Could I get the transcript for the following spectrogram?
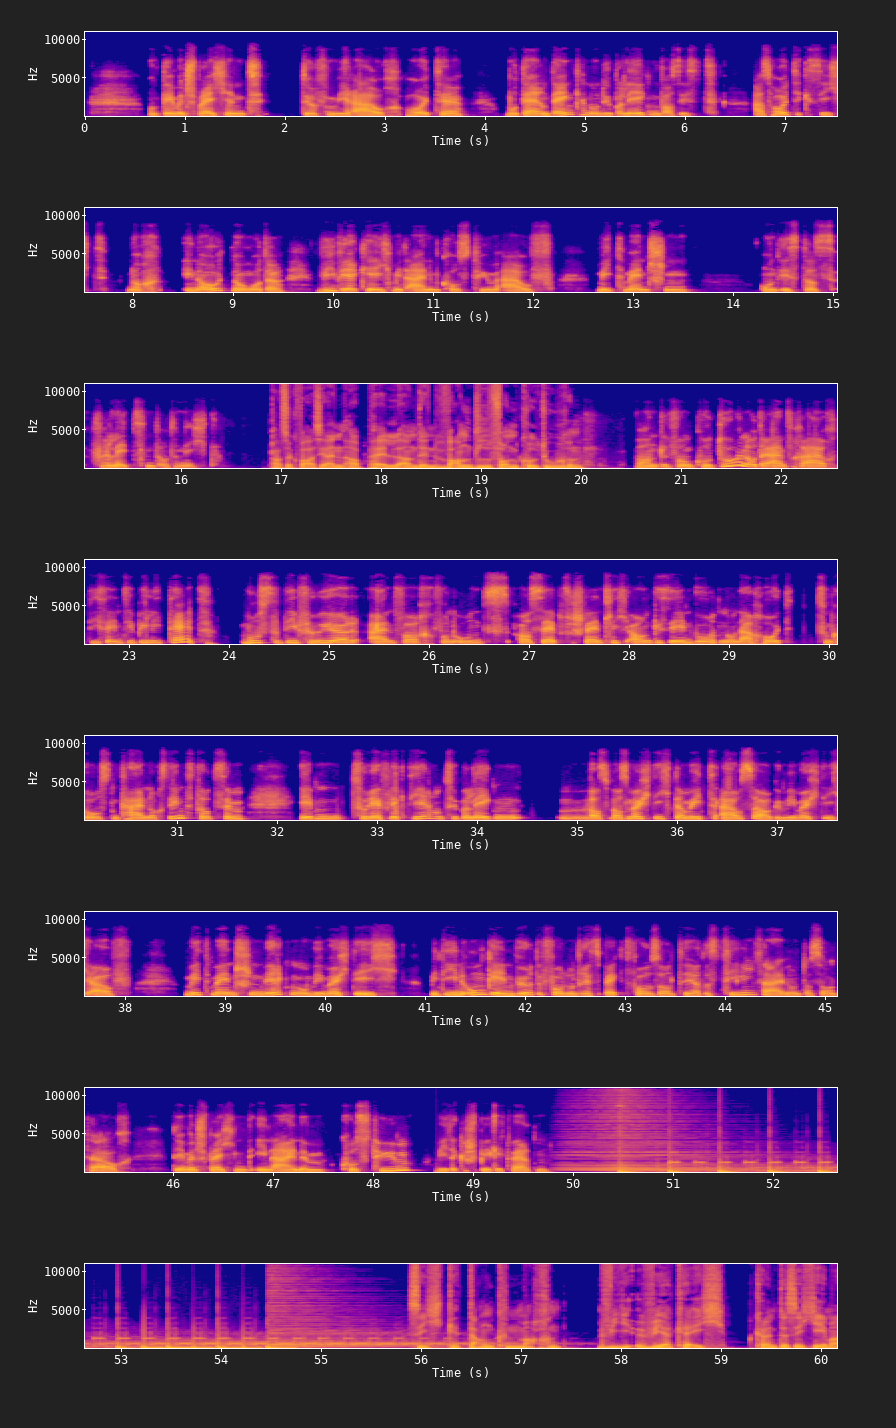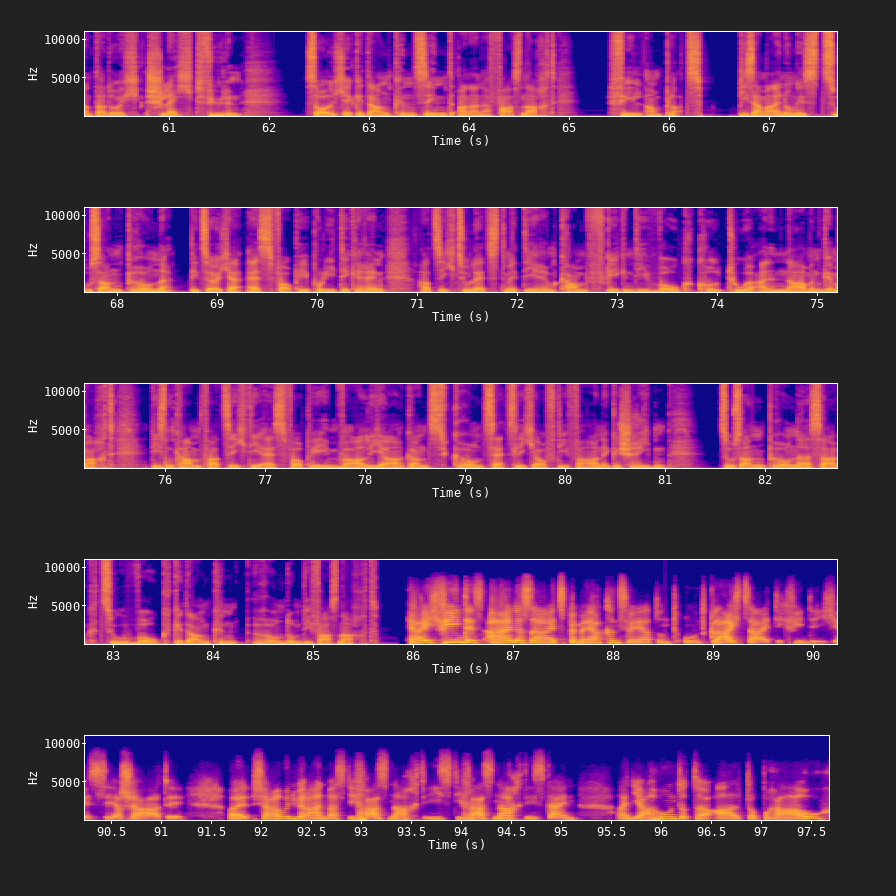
Und dementsprechend dürfen wir auch heute modern denken und überlegen, was ist aus heutiger Sicht noch in Ordnung oder wie wirke ich mit einem Kostüm auf Mitmenschen und ist das verletzend oder nicht. Also quasi ein Appell an den Wandel von Kulturen. Wandel von Kulturen oder einfach auch die Sensibilität. Muster, die früher einfach von uns als selbstverständlich angesehen wurden und auch heute zum großen Teil noch sind, trotzdem eben zu reflektieren und zu überlegen, was, was möchte ich damit aussagen? Wie möchte ich auf Mitmenschen wirken und wie möchte ich mit ihnen umgehen? Würdevoll und respektvoll sollte ja das Ziel sein und das sollte auch dementsprechend in einem Kostüm wiedergespiegelt werden. Sich Gedanken machen. Wie wirke ich? Könnte sich jemand dadurch schlecht fühlen? Solche Gedanken sind an einer Fasnacht fehl am Platz. Dieser Meinung ist Susanne Brunner. Die Zürcher SVP-Politikerin hat sich zuletzt mit ihrem Kampf gegen die Vogue-Kultur einen Namen gemacht. Diesen Kampf hat sich die SVP im Wahljahr ganz grundsätzlich auf die Fahne geschrieben. Susanne Brunner sagt zu Vogue-Gedanken rund um die Fasnacht. Ja, ich finde es einerseits bemerkenswert und, und gleichzeitig finde ich es sehr schade. Weil schauen wir an, was die Fasnacht ist. Die Fasnacht ist ein, ein jahrhundertealter Brauch.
